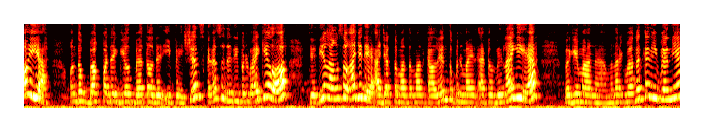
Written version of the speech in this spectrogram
Oh iya, untuk bug pada Guild Battle dan Evasion sekarang sudah diperbaiki loh. Jadi langsung aja deh ajak teman-teman kalian untuk bermain Evil Bane lagi ya. Bagaimana? Menarik banget kan eventnya?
